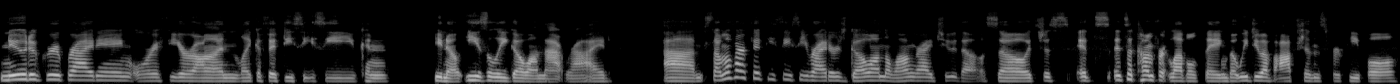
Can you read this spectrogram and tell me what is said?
new to group riding or if you're on like a 50cc, you can, you know, easily go on that ride. Um, some of our 50cc riders go on the long ride too, though. So it's just it's it's a comfort level thing, but we do have options for people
